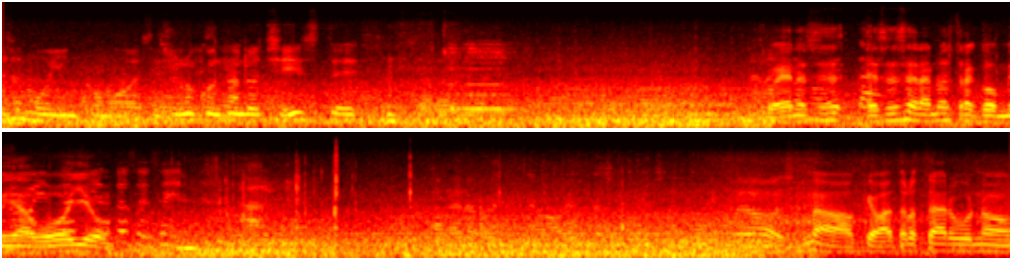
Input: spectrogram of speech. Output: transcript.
Eso es muy incómodo. Es uno contando chistes. Bueno, ese será nuestra comida bollo. 160. Que va a trotar uno.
